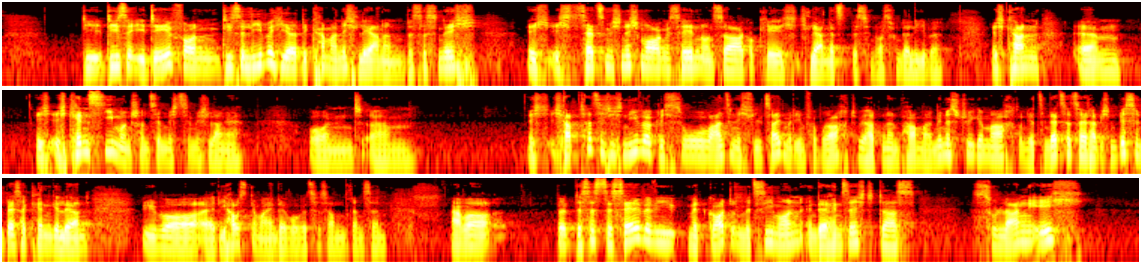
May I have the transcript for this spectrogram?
die, diese Idee von, diese Liebe hier, die kann man nicht lernen. Das ist nicht, ich, ich setze mich nicht morgens hin und sage, okay, ich, ich lerne jetzt ein bisschen was von der Liebe. Ich kann, ähm, ich, ich kenne Simon schon ziemlich, ziemlich lange. Und ähm, ich, ich habe tatsächlich nie wirklich so wahnsinnig viel Zeit mit ihm verbracht. Wir hatten ein paar Mal Ministry gemacht und jetzt in letzter Zeit habe ich ein bisschen besser kennengelernt über äh, die Hausgemeinde, wo wir zusammen drin sind. Aber das ist dasselbe wie mit Gott und mit Simon in der Hinsicht, dass solange ich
